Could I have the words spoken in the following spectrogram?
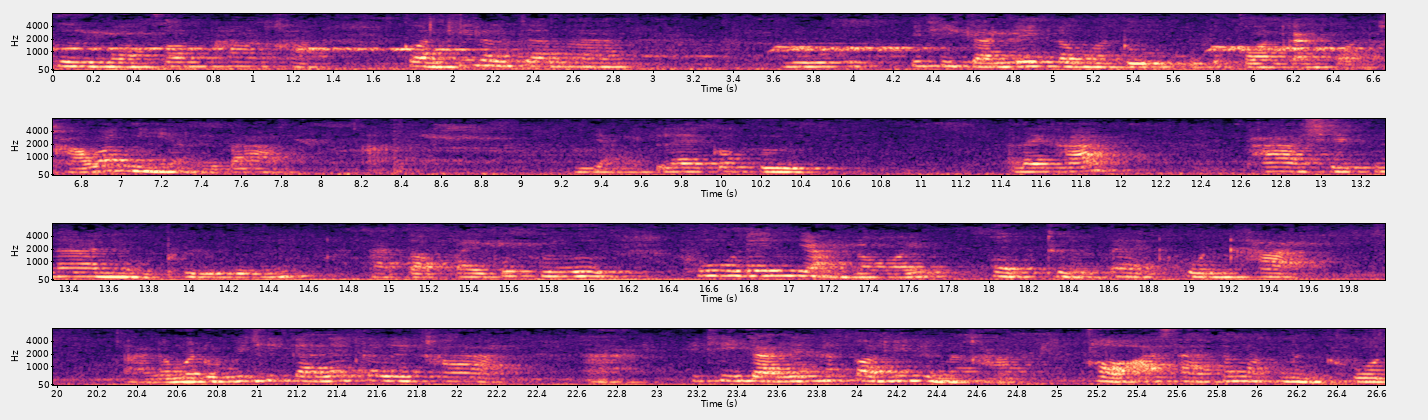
คือนอนซ่อนผ้าค่ะ ก่อนที่เราจะมารู้วิธีการเล่นเรามาดูอุปกรณ์กันก่อนนะคะว่ามีอะไรบ้าง อย่างแรกก็คือ อะไรคะผ้าเช็ดหน้าหนึ่งผืนต่อไปก็คือผู้เล่นอย่างน้อย6ถึง8คนค่ะ เรามาดูวิธีการเล่นกันเลยค่ะ วิธีการเล่นขั้นตอนที่หนึ่งนะคะ ขออาสาสมัครหนึ่งคน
